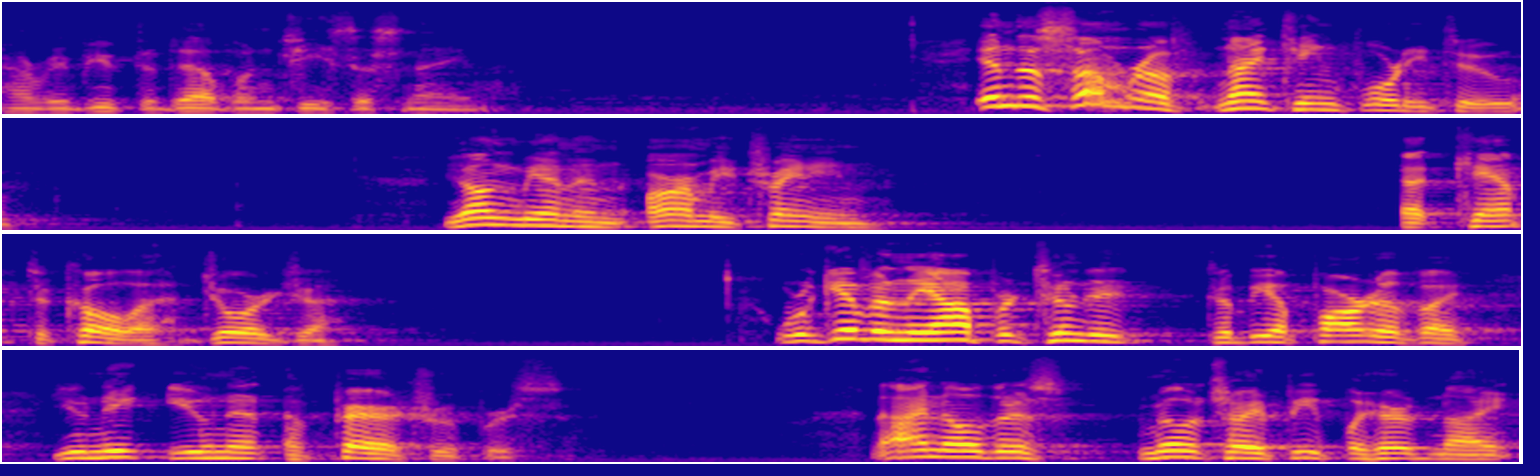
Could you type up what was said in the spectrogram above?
I rebuke the devil in Jesus' name. In the summer of 1942, young men in Army training at Camp Toccoa, Georgia, were given the opportunity to be a part of a unique unit of paratroopers. Now, I know there's military people here tonight,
